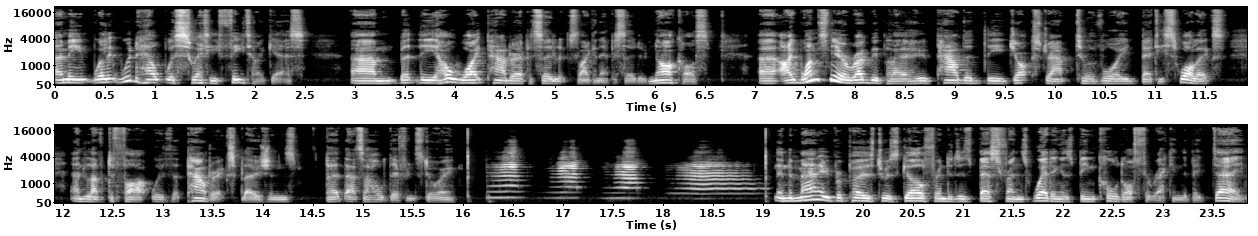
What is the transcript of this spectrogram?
I mean, well, it would help with sweaty feet, I guess. Um, but the whole white powder episode looks like an episode of Narcos. Uh, I once knew a rugby player who powdered the jockstrap to avoid Betty Swallocks and loved to fart with the powder explosions, but that's a whole different story and the man who proposed to his girlfriend at his best friend's wedding has been called off for wrecking the big day.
